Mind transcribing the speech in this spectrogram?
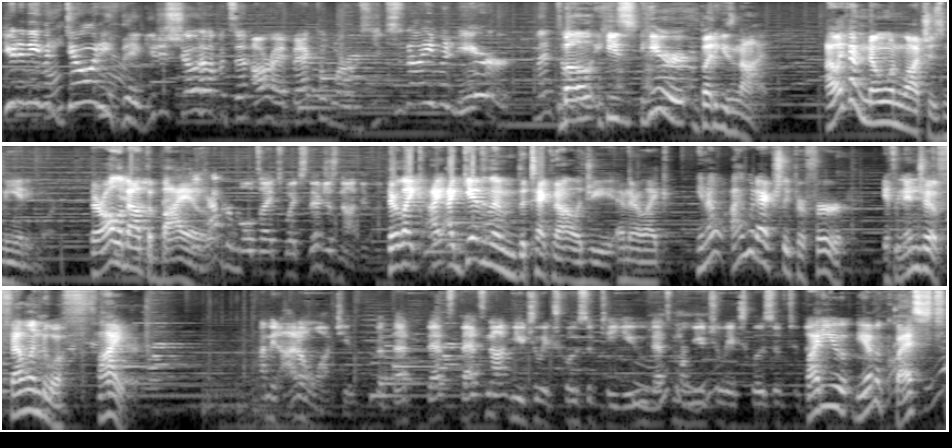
you didn't even do anything. You just showed up and said, "All right, back to worms." You're just not even here. Mental. well, he's here, but he's not. I like how no one watches me anymore. They're all Yeah, about the bio. They have the multi-twitch. They're just not doing it. They're like, I, I give them the technology, and they're like, you know, I would actually prefer if Ninja fell into a fire. I mean, I don't watch you, but that that's that's not mutually exclusive to you. That's more mutually exclusive to. The, Why do you do you have a quest?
